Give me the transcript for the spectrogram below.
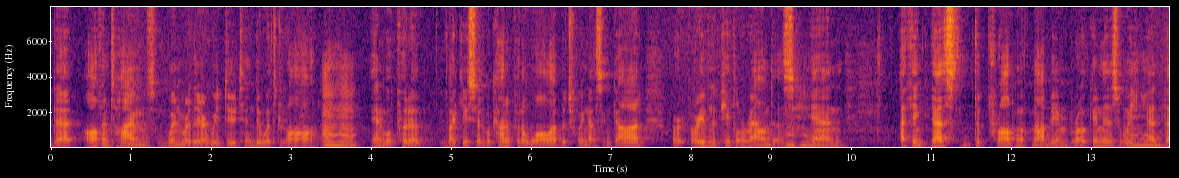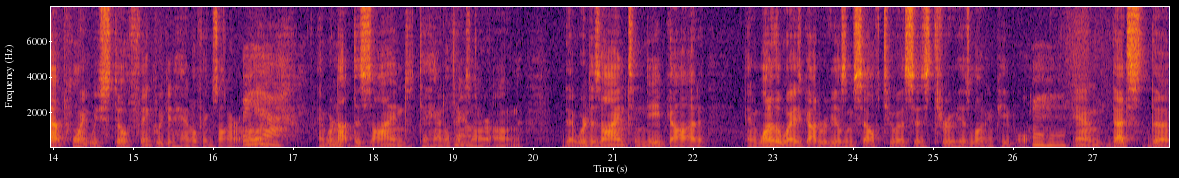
that oftentimes when we're there, we do tend to withdraw Mm-hmm. and we'll put a, like you said, we'll kind of put a wall up between us and God or, or even the people around us. Mm-hmm. And I think that's the problem with not being broken is we, at that point, we still think we can handle things on our own. Yeah. And we're not designed to handle things No. on our own. That we're designed to need God. And one of the ways God reveals himself to us is through his loving people. Mm-hmm. And that's the,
